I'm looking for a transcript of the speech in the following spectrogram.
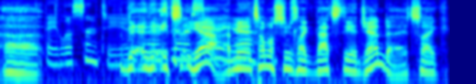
Uh, They listen to you. th- it's gonna yeah. I mean, it almost seems like that's the agenda. It's like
